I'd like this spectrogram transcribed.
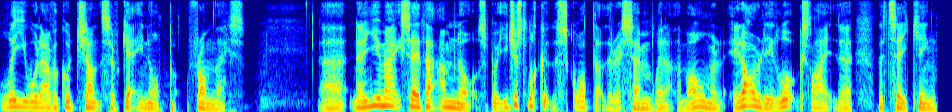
Leigh would have a good chance of getting up from this. Uh, now you might say that I'm nuts, but you just look at the squad that they're assembling at the moment. It already looks like they're they're taking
